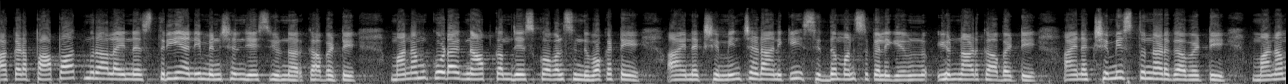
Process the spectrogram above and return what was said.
అక్కడ పాపాత్మురాలైన స్త్రీ అని మెన్షన్ చేసి ఉన్నారు. కాబట్టి మనం కూడా జ్ఞాపకం చేసుకోవాల్సింది ఒకటే. ఆయన క్షమించడానికి సిద్ధ మనసు కలిగి ఉన్నాడు కాబట్టి ఆయన క్షమిస్తున్నాడు కాబట్టి మనం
